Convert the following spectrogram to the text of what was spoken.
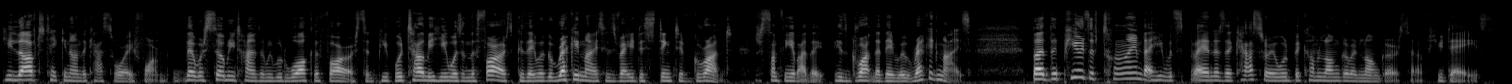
He loved taking on the cassowary form. There were so many times when we would walk the forest and people would tell me he was in the forest because they would recognize his very distinctive grunt. There's something about the, his grunt that they would recognize. But the periods of time that he would spend as a cassowary would become longer and longer, so a few days,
